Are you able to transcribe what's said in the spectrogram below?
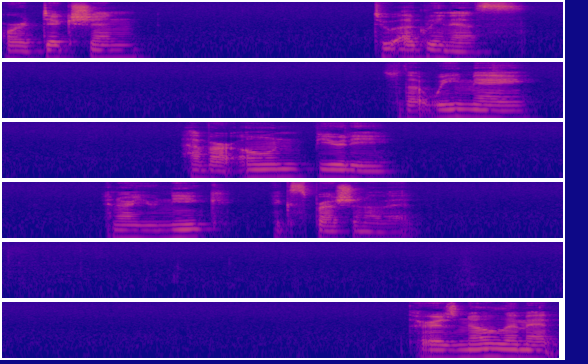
or addiction to ugliness so that we may have our own beauty and our unique expression of it. There is no limit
